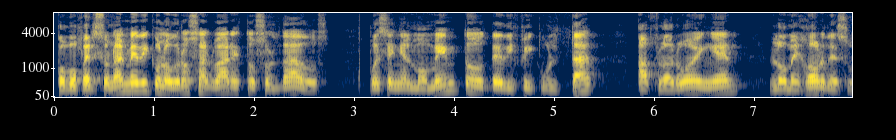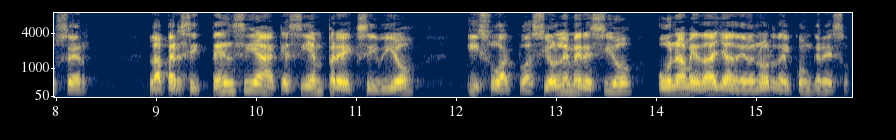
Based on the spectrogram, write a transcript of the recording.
Como personal médico logró salvar a estos soldados, pues en el momento de dificultad afloró en él lo mejor de su ser, la persistencia que siempre exhibió y su actuación le mereció una medalla de honor del Congreso.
